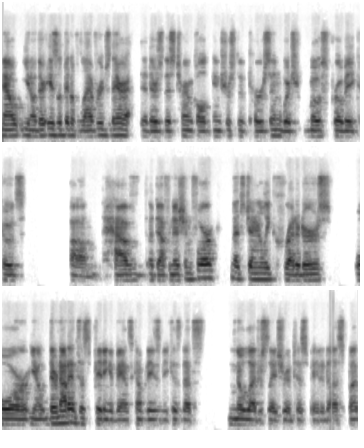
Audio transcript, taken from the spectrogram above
Now, you know, there is a bit of leverage there. There's this term called interested person, which most probate codes um, have a definition for. That's generally creditors or, you know, they're not anticipating advanced companies because that's no legislature anticipated us, but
